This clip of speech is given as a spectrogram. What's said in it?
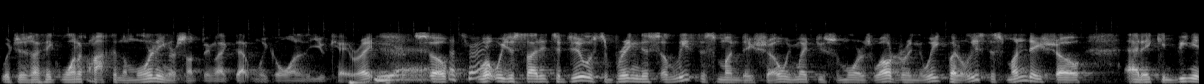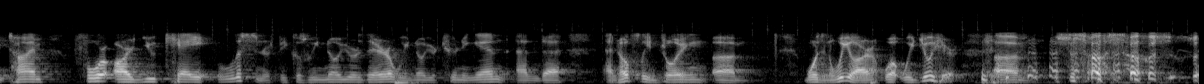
which is I think one o'clock in the morning or something like that when we go on in the UK, right? Yeah, So that's right. what we decided to do is to bring this at least this Monday show. We might do some more as well during the week, but at least this Monday show at a convenient time for our UK listeners because we know you're there, we know you're tuning in, and uh, and hopefully enjoying. Um, more than we are, what we do here. Um, so, so, so, so, so,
